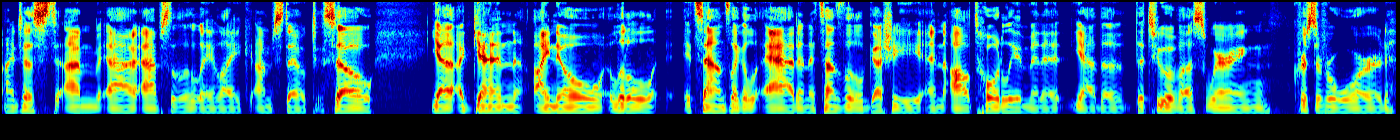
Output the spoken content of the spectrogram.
I just I'm uh, absolutely like I'm stoked. So yeah, again, I know a little it sounds like an ad and it sounds a little gushy and I'll totally admit it. Yeah, the the two of us wearing Christopher Ward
